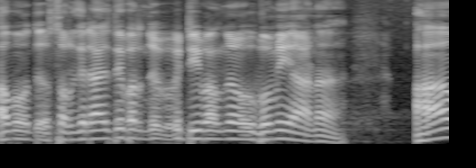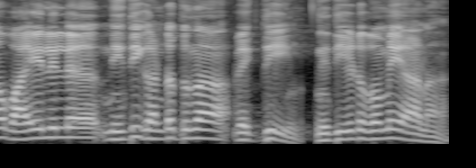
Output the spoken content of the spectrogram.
അപ്പോൾ സ്വർഗരാജ്യത്തെ പറഞ്ഞ പറ്റി പറഞ്ഞ ഉപമയാണ്. ആ വയലിൽ നിധി കണ്ടെത്തുന്ന വ്യക്തി നിധിയുടെ ഉപമയാണ്.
